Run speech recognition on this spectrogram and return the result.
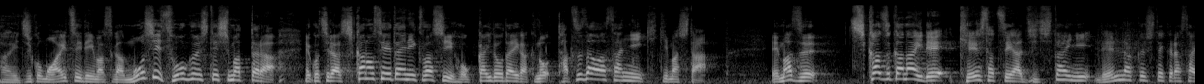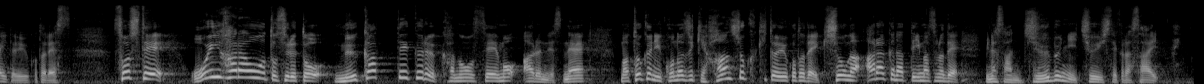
はい、事故も相次いでいますが、もし遭遇してしまったら、こちら、鹿の生態に詳しい北海道大学の達沢さんに聞きましたえ。まず、近づかないで警察や自治体に連絡してくださいということです。そして追い払おうとすると向かってくる可能性もあるんですね、まあ、特にこの時期繁殖期ということで気象が荒くなっていますので皆さん十分に注意してください。はい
